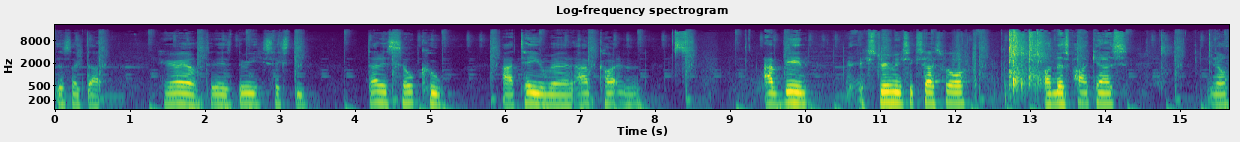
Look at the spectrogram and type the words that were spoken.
Just like that. Here I am. Today is 360. That is so cool. I tell you, man, I've gotten, I've been extremely successful on this podcast. You know,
